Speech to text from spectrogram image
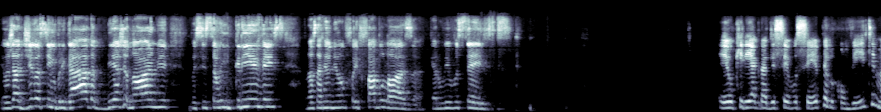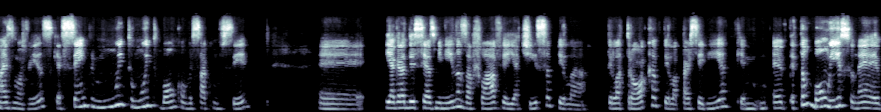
Eu já digo assim, obrigada, beijo enorme, vocês são incríveis. Nossa reunião foi fabulosa. Quero ouvir vocês. Eu queria agradecer você pelo convite, mais uma vez, que é sempre muito, muito bom conversar com você. É, e agradecer as meninas, a Flávia e a Tissa, pela, pela troca, pela parceria, que é, é, é tão bom isso, né? É,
